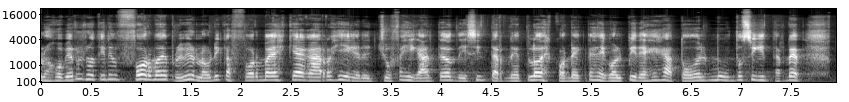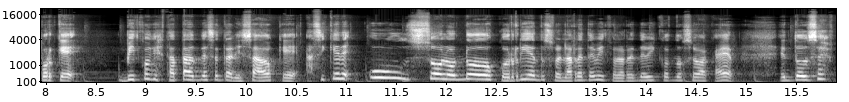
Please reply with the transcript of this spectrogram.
Los gobiernos no tienen forma de prohibirlo. La única forma es que agarres y en el enchufe gigante donde dice internet lo desconectes de golpe y dejes a todo el mundo sin internet. Porque Bitcoin está tan descentralizado que así quede un solo nodo corriendo sobre la red de Bitcoin, la red de Bitcoin no se va a caer. Entonces,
